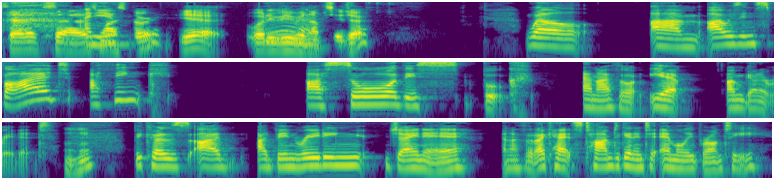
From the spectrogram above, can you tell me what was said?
So that's uh, that's my story. Yeah. What have you been up to, Joe? Well, um, I was inspired. I think I saw this book and I thought, yep, I'm going to read it Mhm. because I'd, I'd been reading Jane Eyre and I thought, okay, it's time to get into Emily Bronte.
